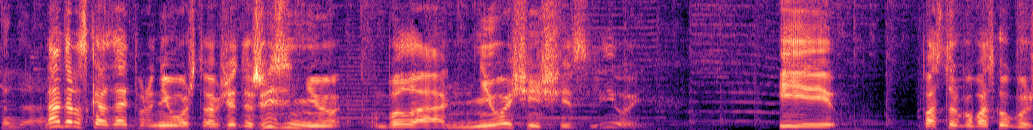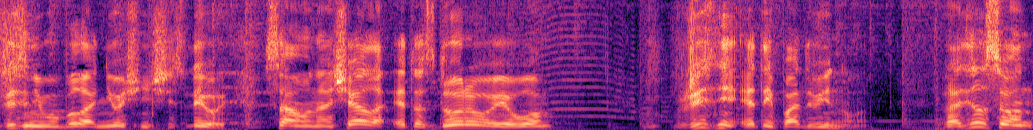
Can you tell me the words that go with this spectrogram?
Надо рассказать про него, что вообще-то жизнь него была не очень счастливой. И поскольку, поскольку жизнь ему была не очень счастливой с самого начала, это здорово его в жизни это и подвинуло. Родился он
